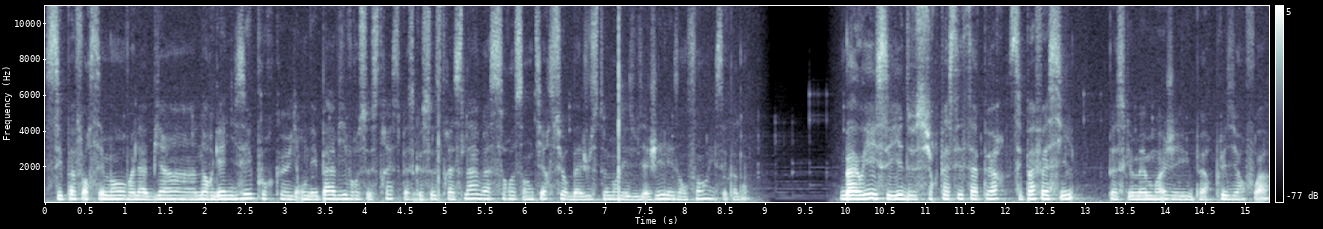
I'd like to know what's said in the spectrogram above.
c'est pas forcément voilà, bien organisé pour qu'on n'ait pas à vivre ce stress parce que ce stress-là va se ressentir sur ben, justement les usagers, les enfants, et c'est pas bon. Bah oui, essayer de surpasser sa peur, c'est pas facile parce que même moi j'ai eu peur plusieurs fois.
